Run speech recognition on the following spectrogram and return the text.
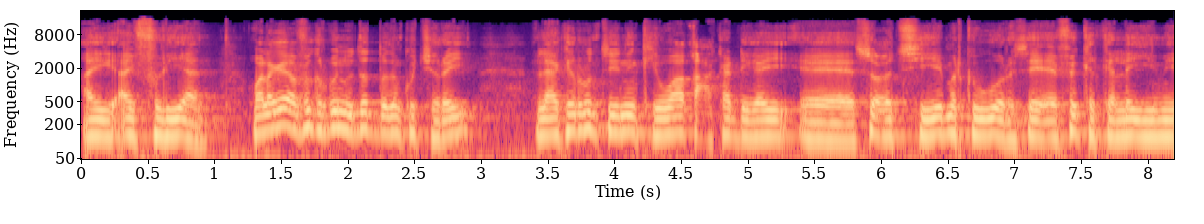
ay fuliyaan. Waa laga yaaba fikirku inuu dad badan ku jiray laakiin runtii ninkii waaqac ka dhigay ee socodsiiyey markii ugu horreysay ee fikirka la yimi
